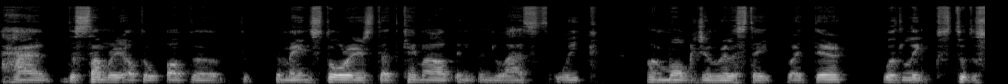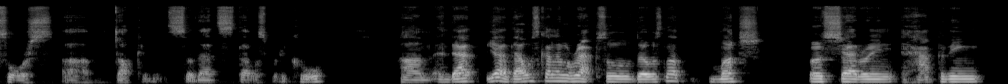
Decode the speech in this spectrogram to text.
had the summary of the of the, the, the main stories that came out in, in the last week on mortgage and real estate right there with links to the source uh, documents. So that's that was pretty cool. Um, and that yeah, that was kind of a wrap. So there was not much earth shattering happening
